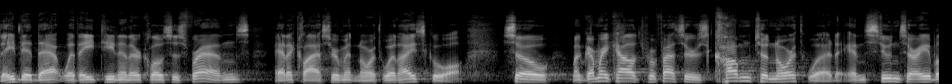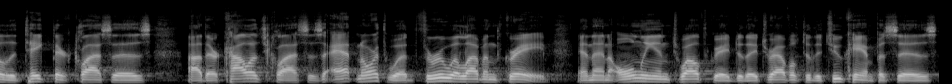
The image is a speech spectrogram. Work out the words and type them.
they did that with 18 of their closest friends at a classroom at Northwood High School. So Montgomery College professors come to Northwood and students are able to take their classes, uh, their college classes at Northwood through 11th grade. And then only in 12th grade do they travel to the two campuses,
